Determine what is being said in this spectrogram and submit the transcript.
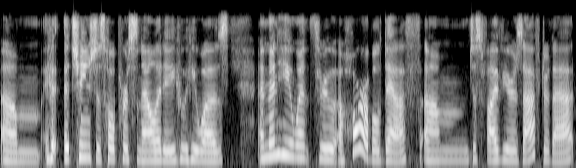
um, it, changed his whole personality, who he was. And then he went through a horrible death um, just five years after that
